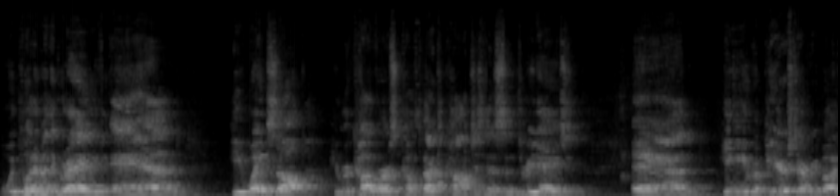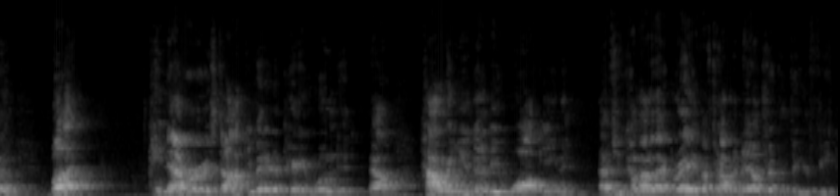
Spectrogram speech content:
we put him in the grave and he wakes up, he recovers, comes back to consciousness in three days, and he appears to everybody, but he never is documented appearing wounded. Now, how are you going to be walking as you come out of that grave after having a nail driven through your feet?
